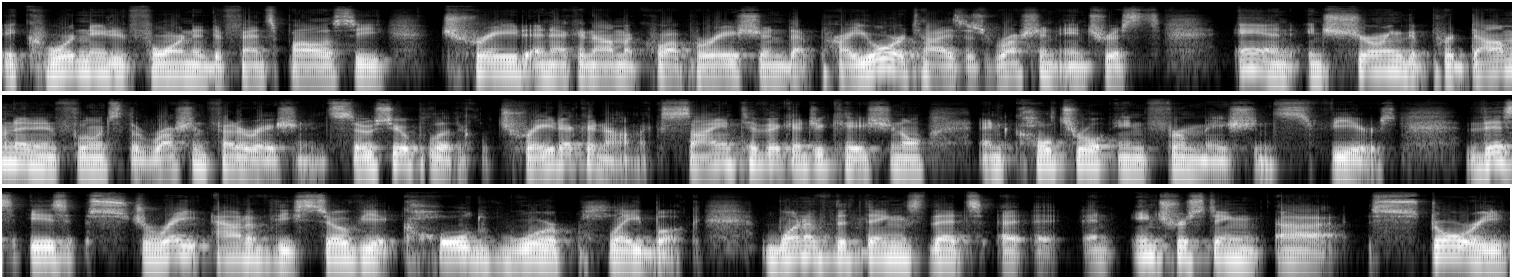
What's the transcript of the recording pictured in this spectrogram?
a coordinated foreign and defense policy, trade and economic cooperation that prioritizes Russian interests, and ensuring the predominant influence of the Russian Federation in socio-political, trade, economic, scientific, educational, and cultural information spheres. This is straight out of the Soviet Cold War playbook. One of the things that's a, an interesting uh, story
